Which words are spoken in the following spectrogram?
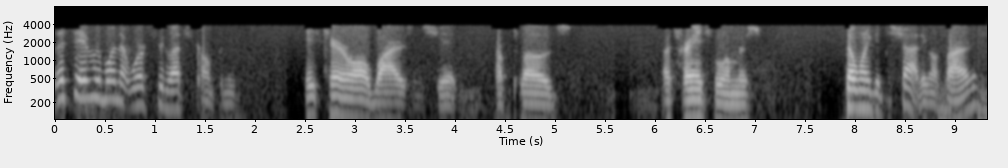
let's say everyone that works for the electric company takes care of all wires and shit, our plugs, our transformers. Don't want to get the shot. They're gonna fire them.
